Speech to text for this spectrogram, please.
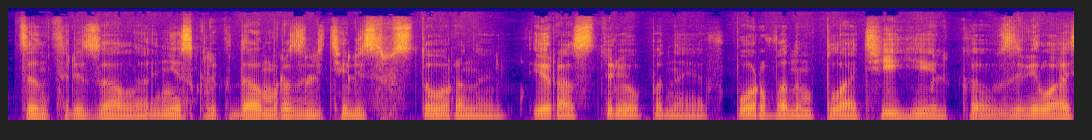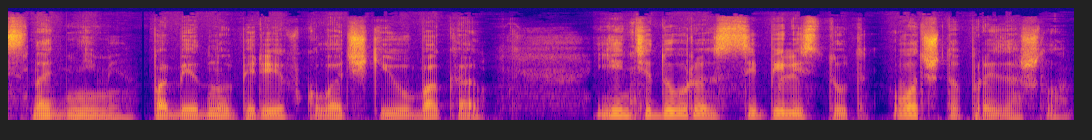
В центре зала несколько дам разлетелись в стороны, и растрепанная в порванном платье Елька взвелась над ними, победно уперев кулачки в бока. Ентидуры сцепились тут. Вот что произошло.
